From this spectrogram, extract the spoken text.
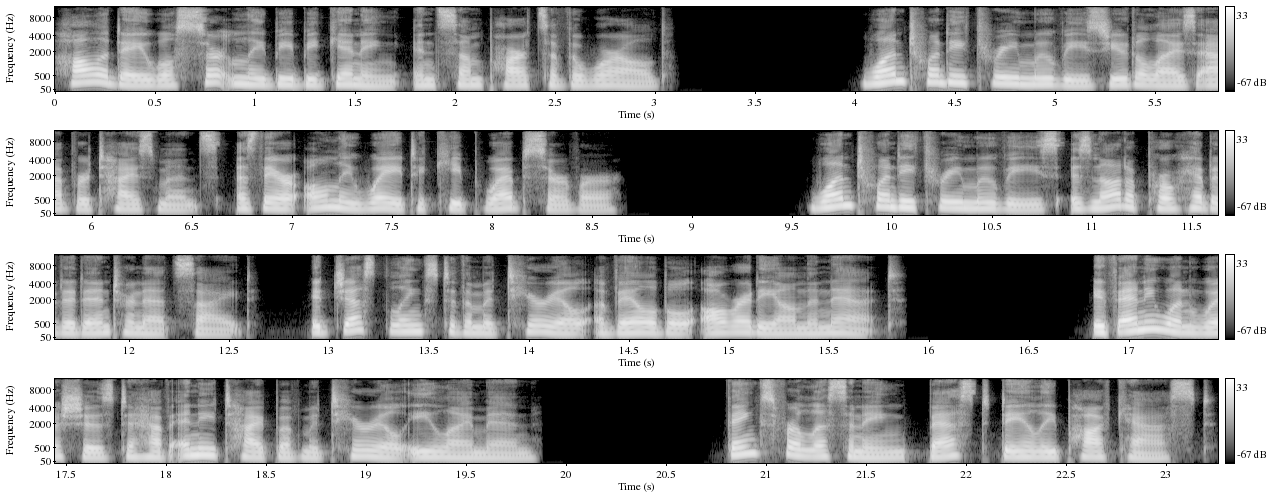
holiday will certainly be beginning in some parts of the world. 123 movies utilize advertisements as their only way to keep web server. 123 movies is not a prohibited internet site, it just links to the material available already on the net. If anyone wishes to have any type of material Eli in. Thanks for listening, Best Daily Podcast.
